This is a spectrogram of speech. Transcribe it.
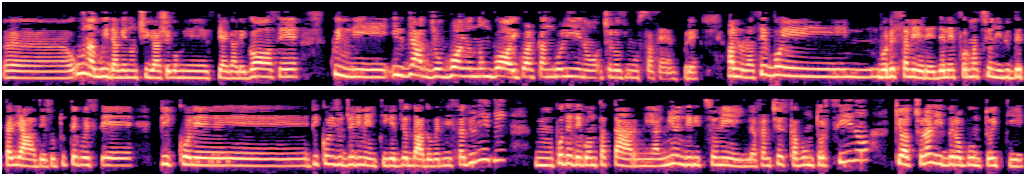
eh, una guida che non ci piace come spiega le cose, quindi il viaggio, vuoi o non vuoi, qualche angolino ce lo smussa sempre. Allora, se voi mm, vorreste avere delle informazioni più dettagliate su tutte queste piccole, piccoli suggerimenti che vi ho dato per gli Stati Uniti, mh, mm, potete contattarmi al mio indirizzo mail francesca.orsino chiocciolalibero.it.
